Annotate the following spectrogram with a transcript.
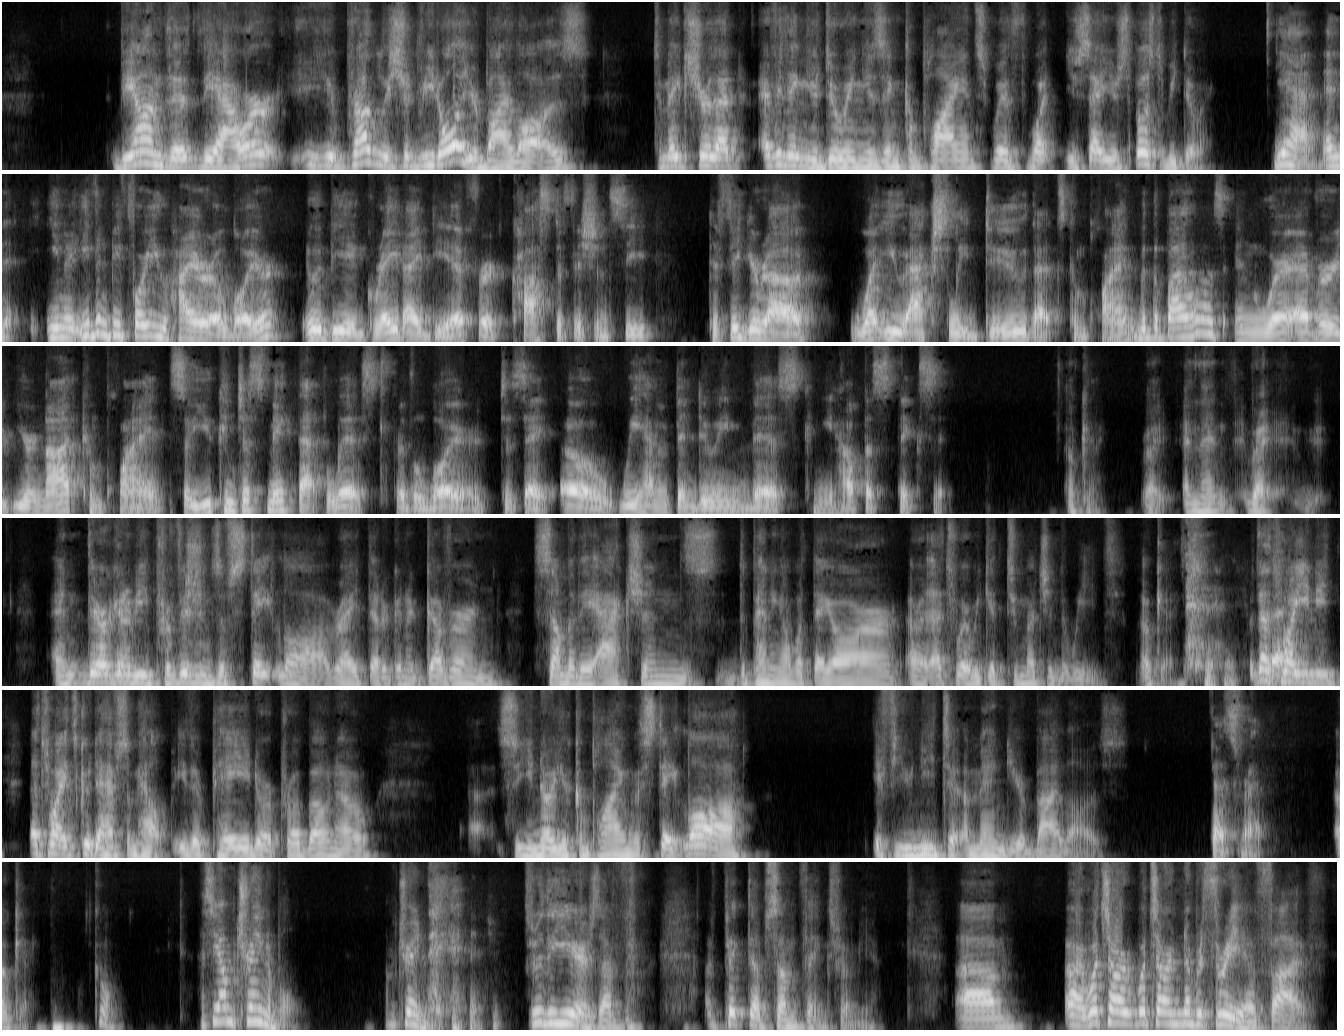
beyond the the hour, you probably should read all your bylaws to make sure that everything you're doing is in compliance with what you say you're supposed to be doing. Yeah, and you know, even before you hire a lawyer, it would be a great idea for cost efficiency to figure out what you actually do that's compliant with the bylaws and wherever you're not compliant. So you can just make that list for the lawyer to say oh we haven't been doing this. Can you help us fix it? Okay right. And then right and there are going to be provisions of state law right that are going to govern some of the actions depending on what they are. All right that's where we get too much in the weeds. Okay. But that's right. why you need that's why it's good to have some help either paid or pro bono uh, so you know you're complying with state law if you need to amend your bylaws. That's right. Okay cool. I see i'm trainable. I'm trainable. Through the years i've i've picked up some things from you. Um, all right what's our what's our number three of five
